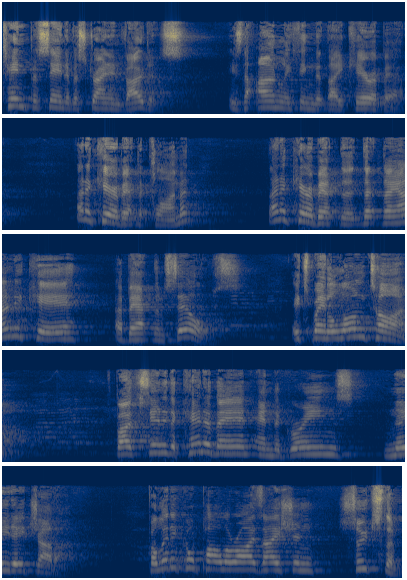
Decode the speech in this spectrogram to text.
10 per cent of Australian voters is the only thing that they care about. They don't care about the climate. They don't care about the, the they only care about themselves. It's been a long time. Both Senator Canavan and the Greens need each other. Political polarisation suits them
